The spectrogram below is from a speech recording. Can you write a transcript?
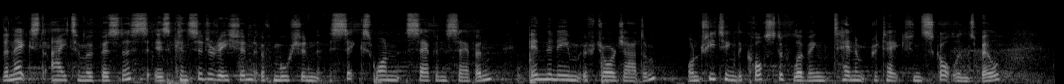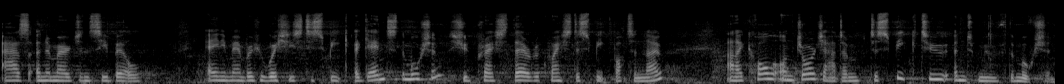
The next item of business is consideration of motion 6177 in the name of George Adam on treating the Cost of Living Tenant Protection Scotland's bill as an emergency bill. Any member who wishes to speak against the motion should press their request to speak button now. And I call on George Adam to speak to and move the motion.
